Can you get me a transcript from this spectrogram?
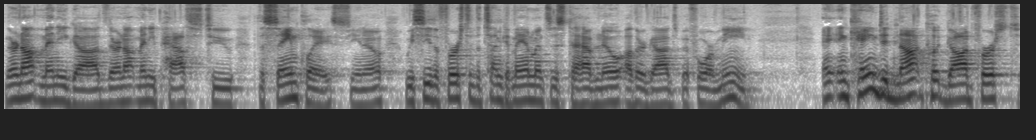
There are not many gods. There are not many paths to the same place. You know, we see the first of the Ten Commandments is to have no other gods before me. And, Cain did not put God first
